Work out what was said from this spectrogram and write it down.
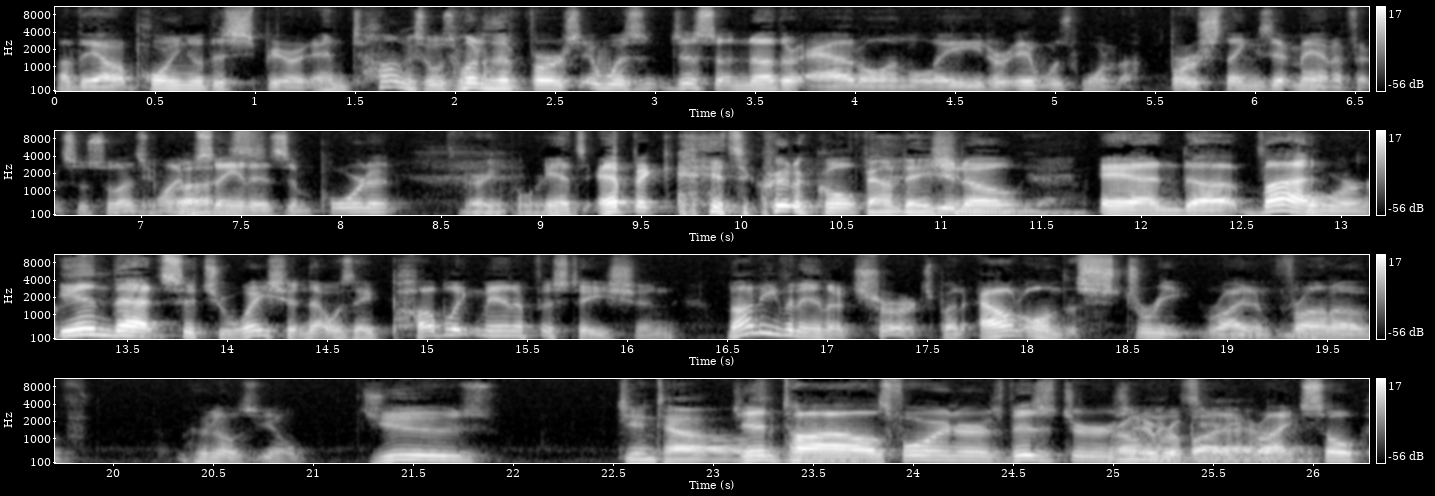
of the outpouring of the Spirit, and tongues was one of the first. It was just another add-on later. It was one of the first things that manifested. So that's It why was. I'm saying it's important. It's very important. It's epic. It's a critical Foundation, You know, yeah. and uh, but Core. in that situation, that was a public manifestation, not even in a church, but out on the street, right Mm-hmm. in front of who knows, you know, Jews, Gentiles, Gentiles, foreigners, visitors, Romans, everybody, yeah, right? So,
